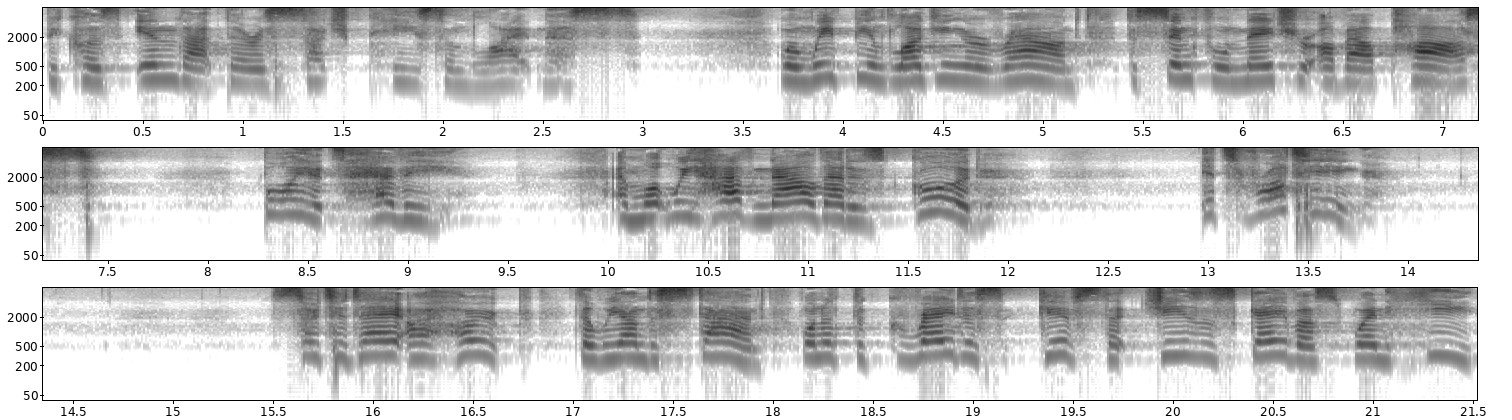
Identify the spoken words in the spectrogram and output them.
because in that there is such peace and lightness. When we've been lugging around the sinful nature of our past, boy, it's heavy. And what we have now that is good, it's rotting. So today, I hope that we understand one of the greatest gifts that Jesus gave us when He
